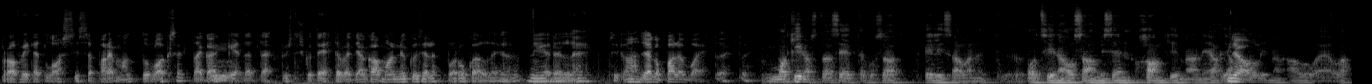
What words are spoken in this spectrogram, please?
profitet lossissa paremmat tulokset tai kaikkea mm. tätä, että pystyisikö tehtävät jakamaan nykyiselle porukalle ja niin edelleen. Sitten onhan aika paljon vaihtoehtoja. Mua kiinnostaa se, että kun sä oot Elisalla nyt, oot siinä osaamisen hankinnan ja, ja hallinnan alueella,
